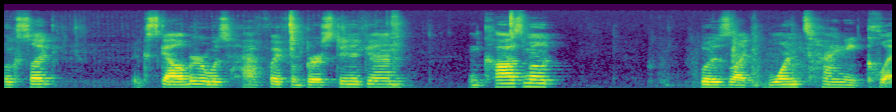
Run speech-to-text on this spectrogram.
Looks like Excalibur was halfway from bursting again, and Cosmo was like one tiny click.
